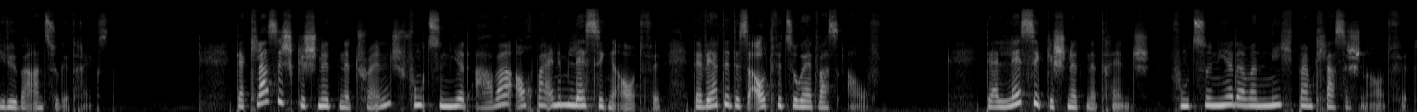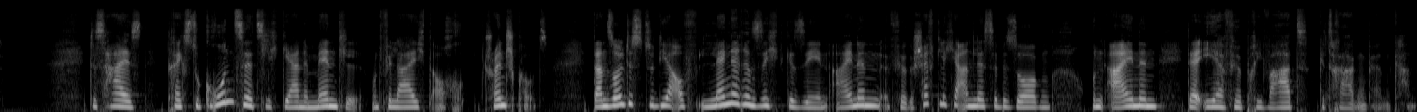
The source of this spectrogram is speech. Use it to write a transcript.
die du über Anzüge trägst. Der klassisch geschnittene Trench funktioniert aber auch bei einem lässigen Outfit. Der wertet das Outfit sogar etwas auf. Der lässig geschnittene Trench funktioniert aber nicht beim klassischen Outfit. Das heißt, trägst du grundsätzlich gerne Mäntel und vielleicht auch Trenchcoats, dann solltest du dir auf längere Sicht gesehen einen für geschäftliche Anlässe besorgen und einen, der eher für privat getragen werden kann.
